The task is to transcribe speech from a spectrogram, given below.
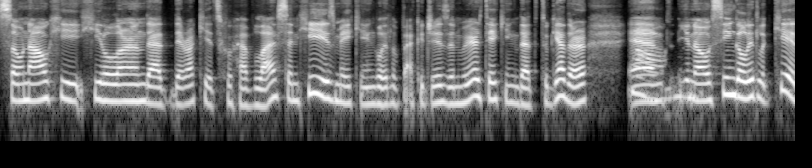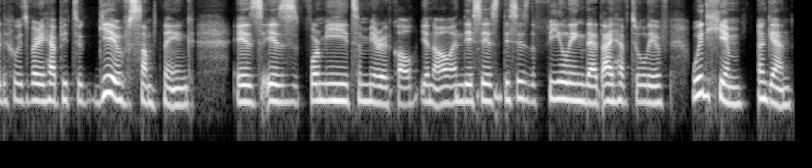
So now he he learned that there are kids who have less and he is making little packages and we're taking that together and Aww. you know seeing a little kid who is very happy to give something is is for me it's a miracle you know and this is this is the feeling that i have to live with him again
